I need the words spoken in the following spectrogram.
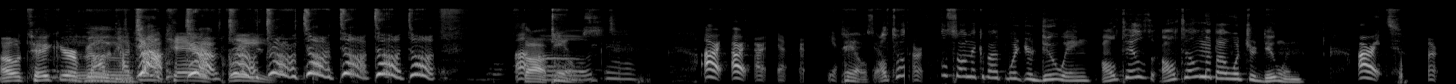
I will take your Uh, abilities. touch- Duh, Chair, duh, duh, please. Stop. Tails. All right, all right, all right, yeah, yeah. Tails, I'll tell, Alright. tell Sonic about what you're doing. I'll tell, I'll tell him about what you're doing. All right, all right.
